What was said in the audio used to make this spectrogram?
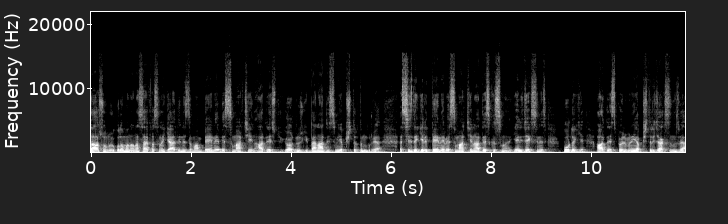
Daha sonra uygulamanın ana sayfasına geldiğiniz zaman BNB Smart Chain adres diyor. Gördüğünüz gibi ben adresimi yapıştırdım buraya. E, Siz de gelip BNB Smart Chain adres kısmına geleceksiniz. Buradaki adres bölümüne yapıştıracaksınız ve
